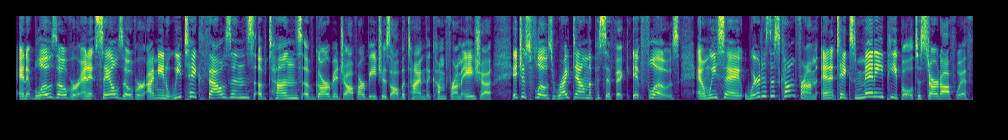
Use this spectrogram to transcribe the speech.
and it blows over and it sails over. I mean, we take thousands of tons of garbage off our beaches all the time that come from Asia. It just flows right down the Pacific. It flows. And we say, where does this come from? And it takes many people to start off with.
